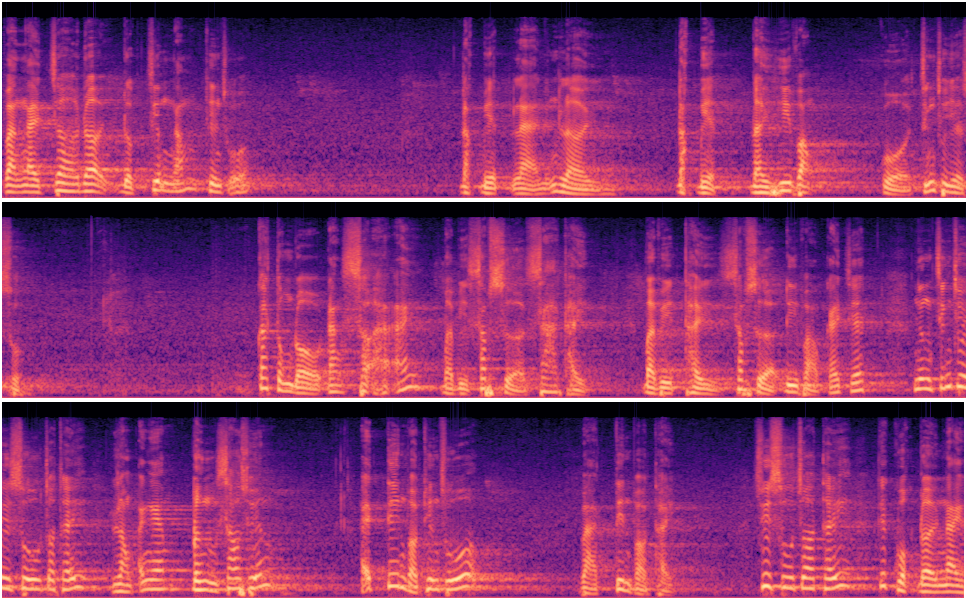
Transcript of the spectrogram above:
và Ngài chờ đợi được chiêm ngắm Thiên Chúa. Đặc biệt là những lời đặc biệt đầy hy vọng của chính Chúa Giêsu. Các tông đồ đang sợ hãi bởi vì sắp sửa ra thầy, bởi vì thầy sắp sửa đi vào cái chết. Nhưng chính Chúa Giêsu cho thấy lòng anh em đừng sao xuyến. Hãy tin vào Thiên Chúa và tin vào thầy. Chúa Giêsu cho thấy cái cuộc đời này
